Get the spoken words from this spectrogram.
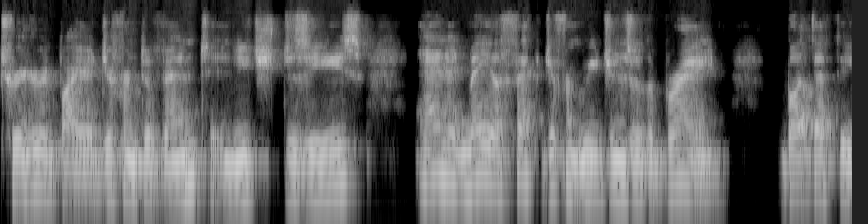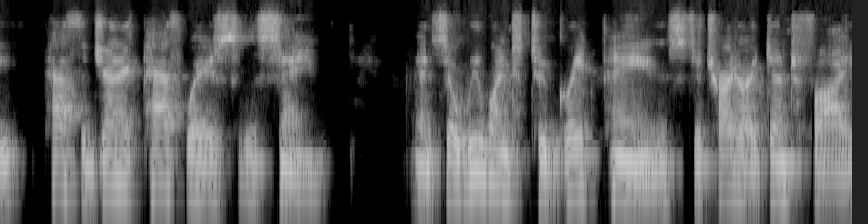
triggered by a different event in each disease, and it may affect different regions of the brain, but that the pathogenic pathway is the same. And so we went to great pains to try to identify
